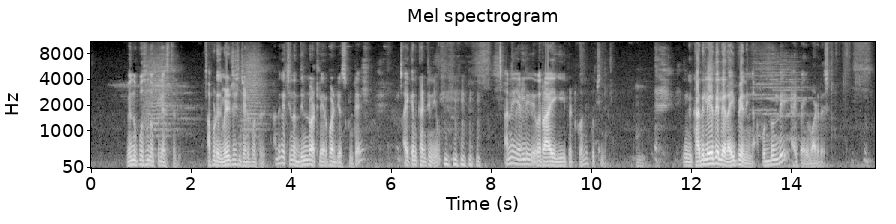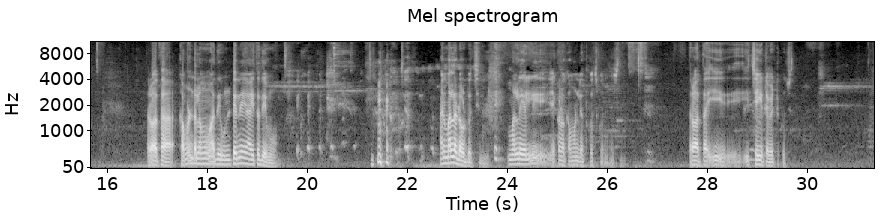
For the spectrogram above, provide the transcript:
వెన్నుపూస నొప్పిలేస్తుంది. అప్పుడు ఇది మెడిటేషన్ చెడిపోతుంది. అందుకే చిన్న దిండు అట్లా ఏర్పాటు చేసుకుంటే ఐ కెన్ కంటిన్యూ అని వెళ్ళి రాయి గీ పెట్టుకొని కూర్చుంది ఇంకా కదిలేదే లేదు అయిపోయింది ఇంకా. ఫుడ్ ఉంది అయిపోయింది వాడి రెస్ట్. తర్వాత కమండలము అది ఉంటేనే అవుతుందేమో అని మళ్ళీ డౌట్ వచ్చింది. మళ్ళీ వెళ్ళి ఎక్కడో కమండలు ఎత్తుకొచ్చుకొని వచ్చింది తర్వాత ఈ ఈ చెయ్యి పెట్టుకొచ్చింది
